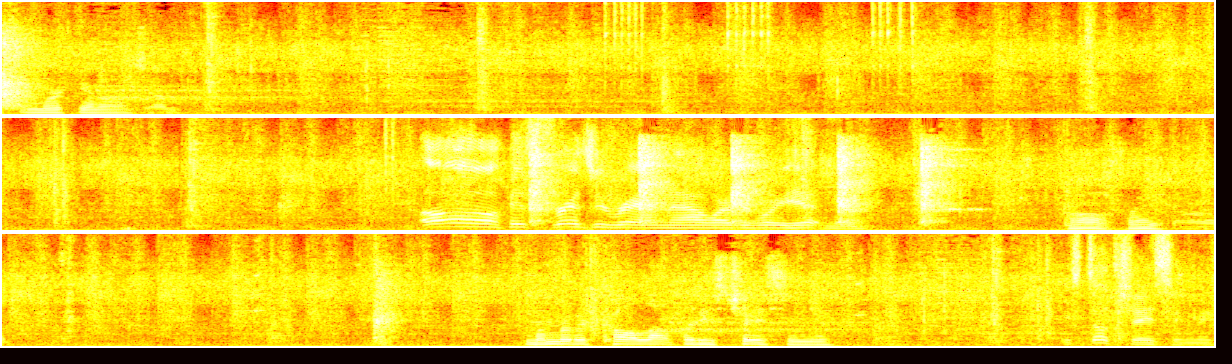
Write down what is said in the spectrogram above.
I'm working on a gen. Oh, his frenzy ran now right before he hit me. Oh, thank God. Remember to call out that he's chasing you. He's still chasing me.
